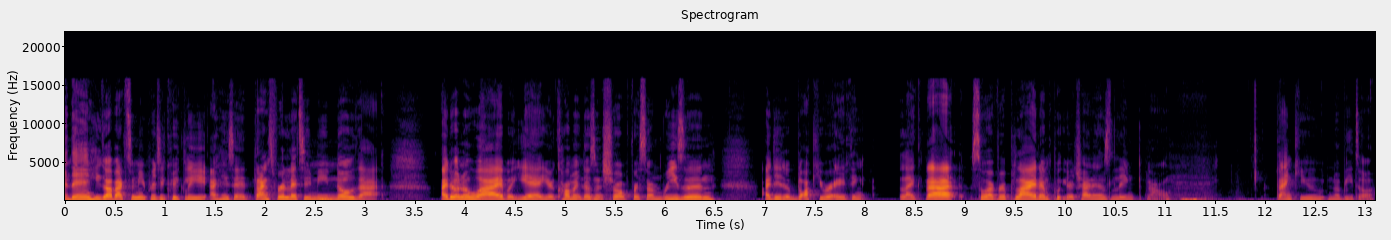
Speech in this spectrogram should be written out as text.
And then he got back to me pretty quickly and he said, Thanks for letting me know that. I don't know why, but yeah, your comment doesn't show up for some reason. I didn't block you or anything like that. So I've replied and put your channel's link now. thank you, Nobita.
